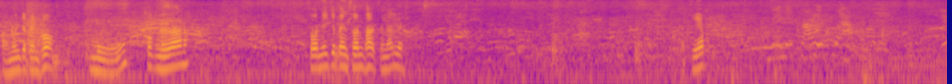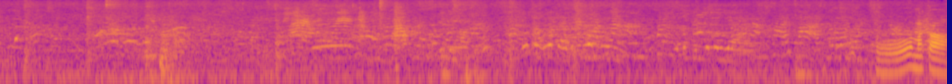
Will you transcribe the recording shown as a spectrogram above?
ฝั่งนู้นจะเป็นพวกหมู พวกเนื้อเนอะโซนนี้จะเป็นโซนผักทั้งนั้นเลยเจี๊ยบ โอ้โหมะกอก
